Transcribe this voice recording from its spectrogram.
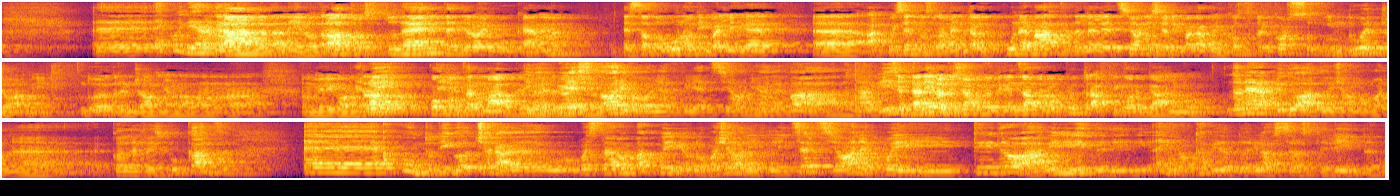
Eh, e quindi erano Grande Danilo, tra l'altro studente di Roy Book M, è stato uno di quelli che eh, acquisendo solamente alcune parti delle lezioni si è ripagato il costo del corso in due giorni, due o tre giorni, ora non, non mi ricordo, E tra l'altro può e- confermare ovviamente. lui è storico con le affiliazioni, eh, le fa da vita. Sì, Danilo diciamo che utilizzava per lo più traffico organico. Non era abituato, diciamo, con, eh, con le Facebook Ads. E appunto dico, c'era eh, questa roba qui che uno faceva l'in- l'inserzione e poi ti ritrovavi i lead di, di eh, non ho capito dove arrivassero queste lead.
